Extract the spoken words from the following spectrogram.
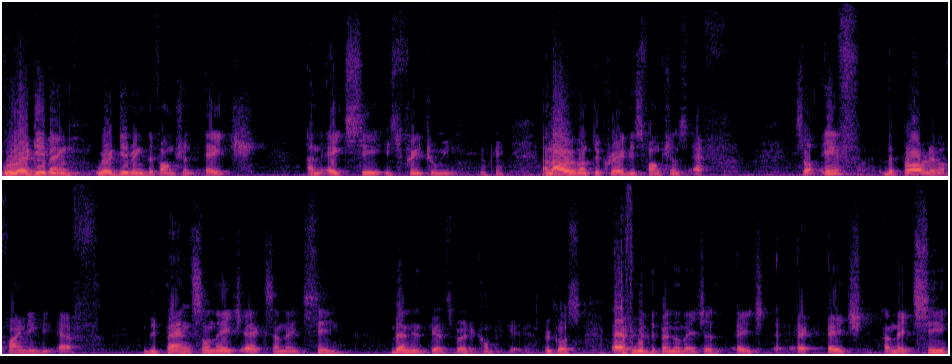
we are giving, we are giving the function h, and hc is free to me. Okay? And now we're going to create these functions f. So if the problem of finding the f depends on hx and hc, then it gets very complicated because f will depend on h, h, h and hc,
